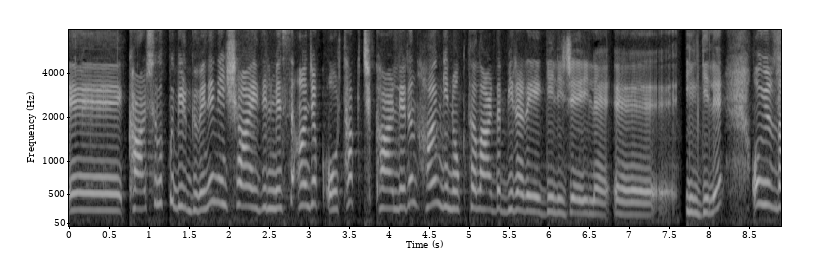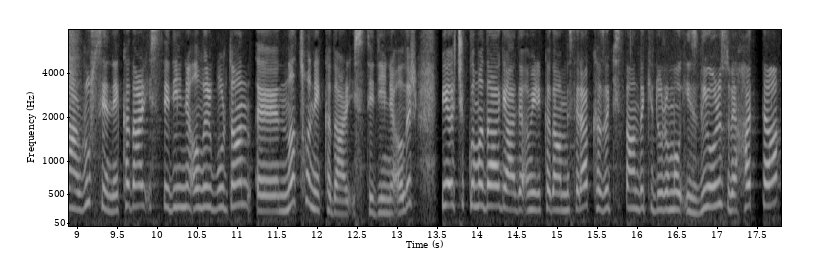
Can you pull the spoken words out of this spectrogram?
e, karşılıklı bir güvenin inşa edilmesi ancak ortak çıkarların hangi noktalarda bir araya geleceğiyle e, ilgili. O yüzden Rusya ne kadar istediğini alır buradan, e, NATO ne kadar istediğini alır. Bir açıklama daha geldi Amerika'dan mesela Kazakistan'daki durumu izliyoruz ve hatta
